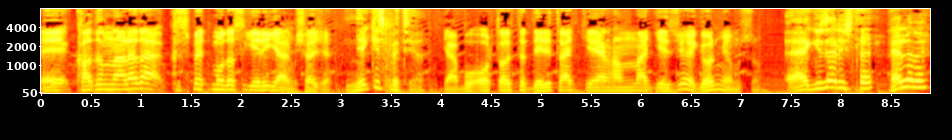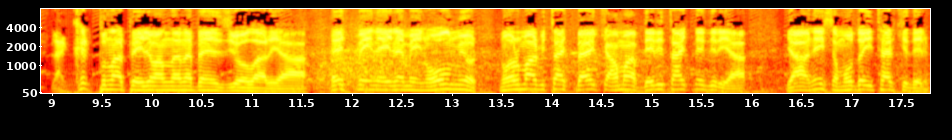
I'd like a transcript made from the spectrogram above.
E, kadınlara da kısmet modası geri gelmiş hacı. Ne kısmet ya? Ya bu ortalıkta deri tayt giyen hanımlar geziyor ya görmüyor musun? E güzel işte. Elleme. Lan Kırkpınar pehlivanlarına benziyorlar ya. Etmeyin eylemeyin olmuyor. Normal bir tayt belki ama deri tayt nedir ya? Ya neyse modayı terk edelim.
